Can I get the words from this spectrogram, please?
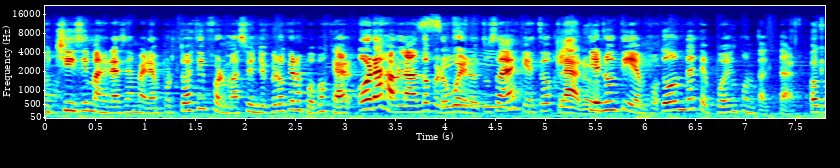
Muchísimas gracias, Marian, por toda esta información. Yo creo que nos podemos quedar horas hablando, pero bueno, tú sabes que esto Claro. tiene un tiempo. ¿Dónde te pueden contactar? Ok,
